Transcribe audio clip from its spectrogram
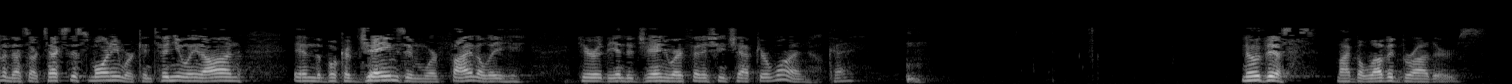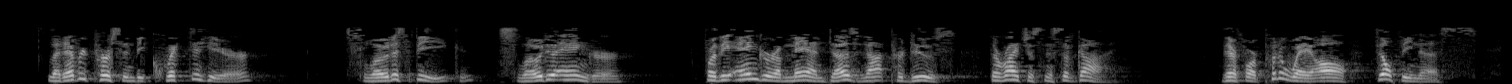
That's our text this morning. We're continuing on in the book of James, and we're finally here at the end of January finishing chapter 1, okay? Know this, my beloved brothers. Let every person be quick to hear, slow to speak, slow to anger, for the anger of man does not produce the righteousness of God. Therefore, put away all filthiness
